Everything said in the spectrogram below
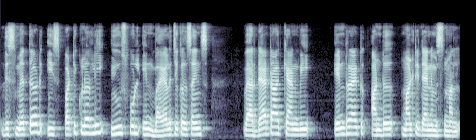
this method is particularly useful in biological science where data can be interacted under multidimensional.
